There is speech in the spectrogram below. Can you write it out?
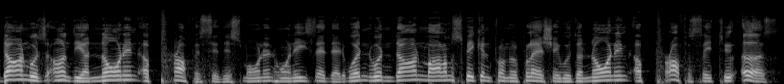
Don was on the anointing of prophecy this morning when he said that. It wasn't, wasn't Don Mollum speaking from the flesh. It was anointing of prophecy to us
